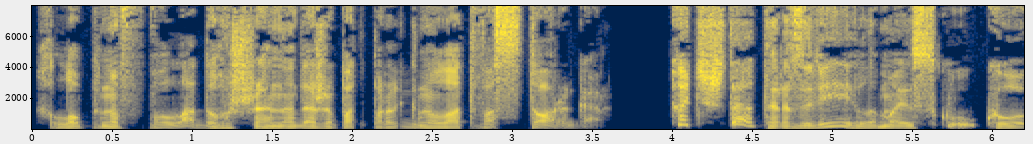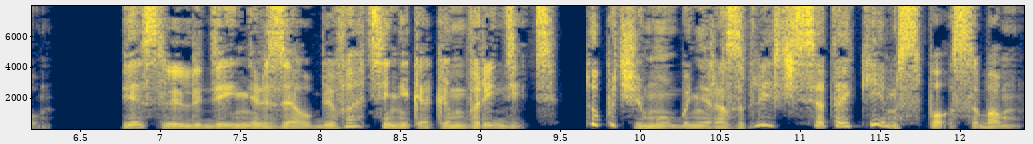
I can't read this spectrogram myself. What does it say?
Хлопнув в ладоши, она даже подпрыгнула от восторга. Хоть что-то развеяло мою скуку. Если людей нельзя убивать и никак им вредить, то почему бы не развлечься таким способом?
